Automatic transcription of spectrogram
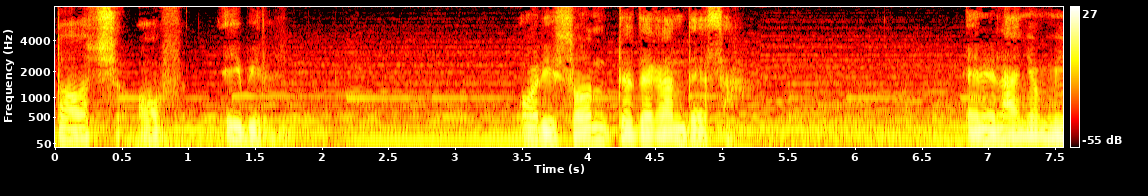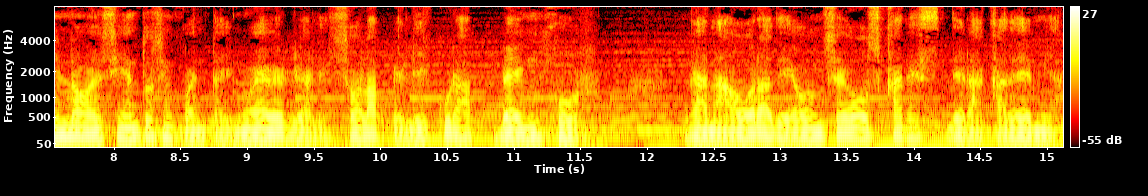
Touch of Evil. Horizontes de Grandeza. En el año 1959 realizó la película Ben Hur, ganadora de 11 Óscares de la Academia,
